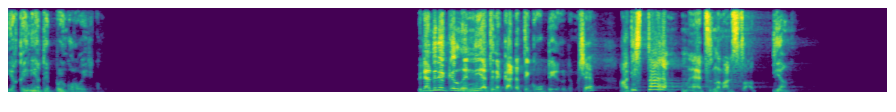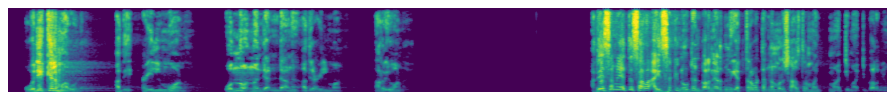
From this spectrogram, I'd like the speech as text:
യക്കൈനിയാത്ത് എപ്പോഴും കുറവായിരിക്കും. പിന്നെ അതിലേക്ക് നെന്നിയാത്തിനെ കടത്തി കൂട്ടി കിട്ടും. പക്ഷെ അടിസ്ഥാനം മാത്സ് എന്ന് പറഞ്ഞാൽ സത്യമാണ് ഒരിക്കലും മാറൂല. അത് ഇൽമുമാണ് ഒന്നും ഒന്നും രണ്ടാണ് അത് ഇൽമാണ് അറിവാണ്. അതേസമയത്ത് സർ ഐസക് ന്യൂട്ടൻ പറഞ്ഞിടത്ത് എത്ര വട്ടം നമ്മൾ ശാസ്ത്രം മാറ്റി മാറ്റി പറഞ്ഞു.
